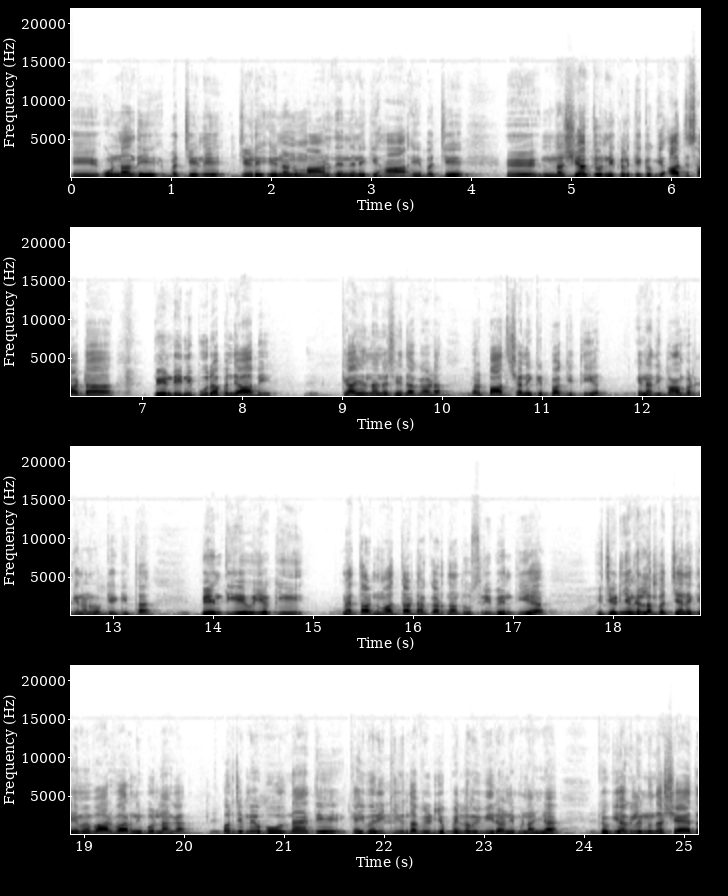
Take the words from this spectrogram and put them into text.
ਤੇ ਉਹਨਾਂ ਦੇ ਬੱਚੇ ਨੇ ਜਿਹੜੇ ਇਹਨਾਂ ਨੂੰ ਮਾਣ ਦਿੰਦੇ ਨੇ ਕਿ ਹਾਂ ਇਹ ਬੱਚੇ ਨਸ਼ਿਆਂ ਚੋਂ ਨਿਕਲ ਕੇ ਕਿਉਂਕਿ ਅੱਜ ਸਾਡਾ ਪਿੰਡ ਹੀ ਨਹੀਂ ਪੂਰਾ ਪੰਜਾਬ ਹੀ। ਕਿਹਾ ਜਾਂਦਾ ਨਸ਼ੇ ਦਾ ਗਾੜਾ ਪਰ ਪਾਤਸ਼ਾਹ ਨੇ ਕਿਰਪਾ ਕੀਤੀ ਹੈ ਇਹਨਾਂ ਦੀ ਬਾਹ ਫੜ ਕੇ ਇਹਨਾਂ ਨੂੰ ਅੱਗੇ ਕੀਤਾ। ਬੇਨਤੀ ਇਹ ਹੋਈ ਹੈ ਕਿ ਮੈਂ ਧੰਨਵਾਦ ਤੁਹਾਡਾ ਕਰਦਾ ਦੂਸਰੀ ਬੇਨਤੀ ਹੈ ਕਿ ਜਿਹੜੀਆਂ ਗੱਲਾਂ ਬੱਚਿਆਂ ਨੇ ਕਿ ਮੈਂ ਵਾਰ-ਵਾਰ ਨਹੀਂ ਬੋਲਾਂਗਾ। ਔਰ ਜੇ ਮੈਂ ਉਹ ਬੋਲਦਾ ਹੈ ਤੇ ਕਈ ਵਾਰੀ ਕੀ ਹੁੰਦਾ, ਵੀਡੀਓ ਪਹਿਲਾਂ ਵੀ ਵੀਰਾਂ ਨੇ ਬਣਾਈਆਂ, ਕਿਉਂਕਿ ਅਗਲੇ ਨੂੰ ਤਾਂ ਸ਼ਾਇਦ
